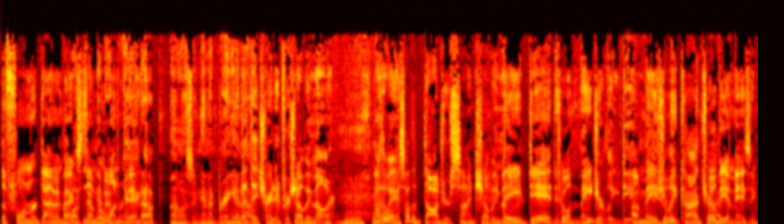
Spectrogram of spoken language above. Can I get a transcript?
the former Diamondbacks number one pick it up. I wasn't going to bring it that up. That they traded for Shelby Miller. Mm-hmm. By the way, I saw the Dodgers sign Shelby Miller. They did. To a major league deal. a major league contract. He'll be amazing.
